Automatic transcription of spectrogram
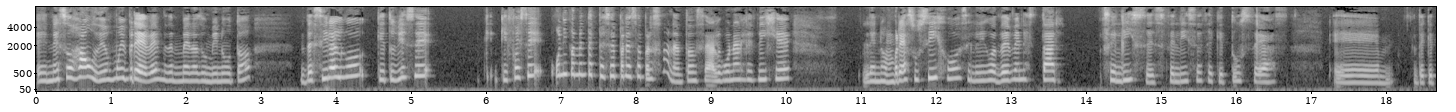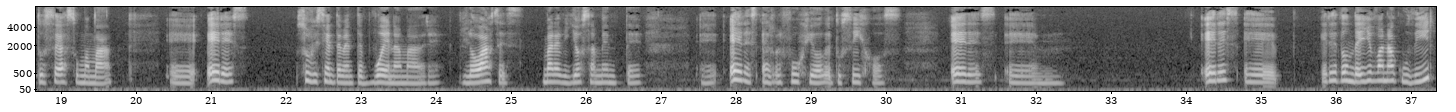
en esos audios muy breves, menos de un minuto, decir algo que tuviese, que, fuese únicamente especial para esa persona. Entonces a algunas les dije, les nombré a sus hijos y les digo, deben estar felices, felices de que tú seas, eh, de que tú seas su mamá. Eh, eres suficientemente buena madre, lo haces maravillosamente eh, eres el refugio de tus hijos, eres, em, eres, eh, eres donde ellos van a acudir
